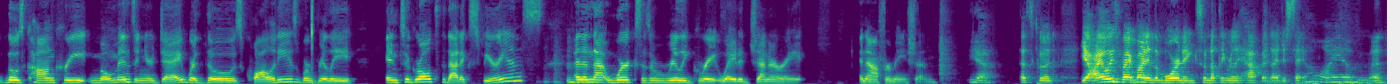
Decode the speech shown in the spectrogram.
those concrete moments in your day where those qualities were really integral to that experience mm-hmm. and then mm-hmm. that works as a really great way to generate an affirmation yeah that's good yeah i always write mine in the morning so nothing really happened i just say oh i am and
